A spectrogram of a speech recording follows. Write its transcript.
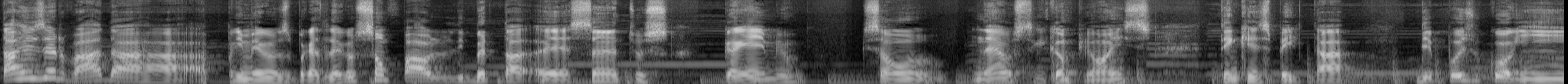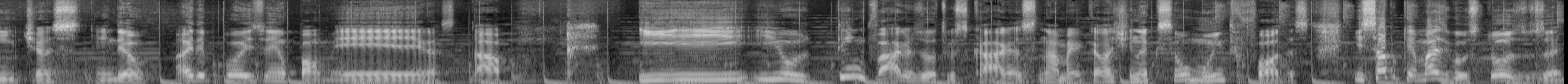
tá reservada a, a primeiros brasileiros. São Paulo, Liberta é, Santos, Grêmio, que são né, os tricampeões. Tem que respeitar depois o Corinthians, entendeu? Aí depois vem o Palmeiras tal. E, e o, tem vários outros caras na América Latina que são muito fodas. E sabe o que é mais gostoso, Zé?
